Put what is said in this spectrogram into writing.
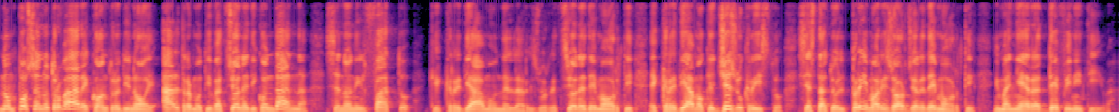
non possano trovare contro di noi altra motivazione di condanna se non il fatto che crediamo nella risurrezione dei morti e crediamo che Gesù Cristo sia stato il primo a risorgere dai morti in maniera definitiva.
